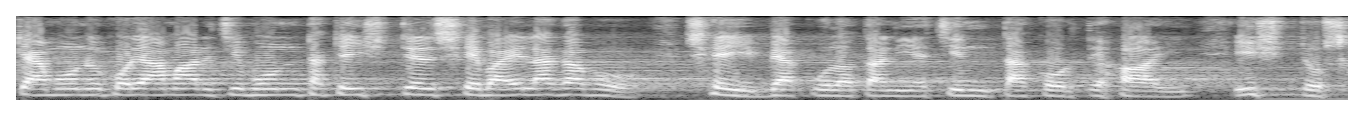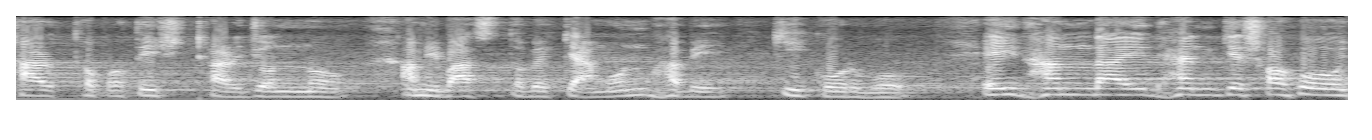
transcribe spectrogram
কেমন করে আমার জীবনটাকে ইষ্টের সেবায় লাগাবো, সেই ব্যাকুলতা নিয়ে চিন্তা করতে হয় ইষ্ট স্বার্থ প্রতিষ্ঠার জন্য। আমি বাস্তবে কেমনভাবে কি করব। এই ধান্দায় ধ্যানকে সহজ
